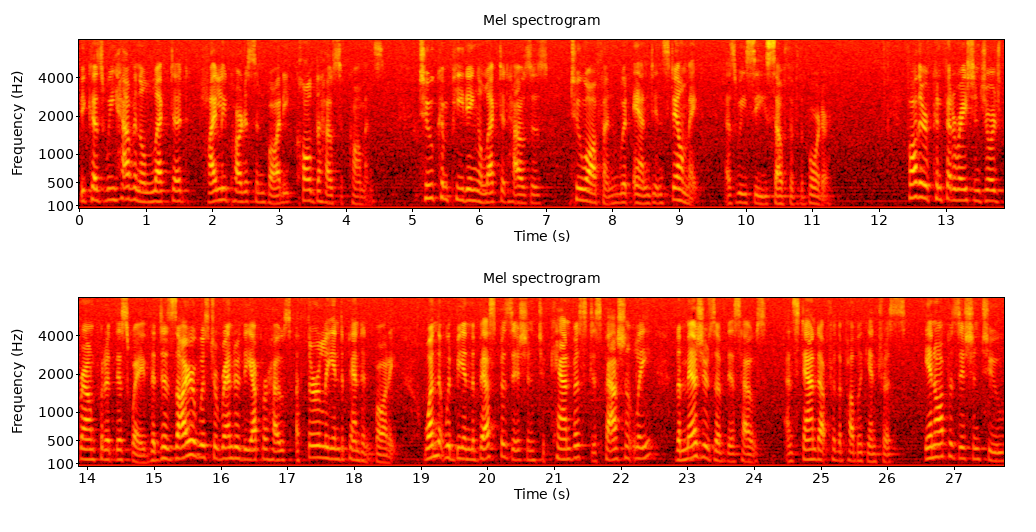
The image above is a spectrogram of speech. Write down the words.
because we have an elected, highly partisan body called the House of Commons. Two competing elected houses too often would end in stalemate, as we see south of the border. Father of Confederation George Brown put it this way The desire was to render the upper house a thoroughly independent body, one that would be in the best position to canvass dispassionately the measures of this house and stand up for the public interests in opposition to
